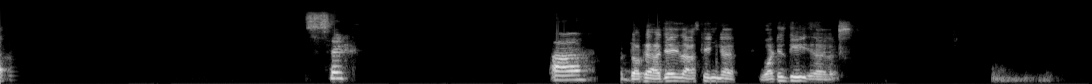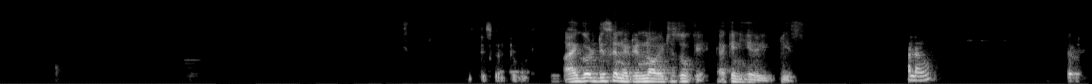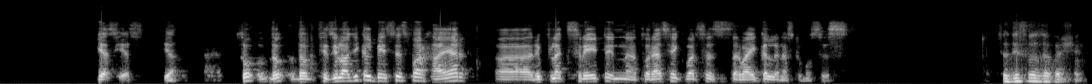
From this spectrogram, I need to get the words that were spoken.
Sir. Uh, Dr. Ajay is asking, uh, what is the uh, I got disconnected. No, it is okay. I can hear you. Please. Hello. Yes, yes, yeah. So the, the physiological basis for higher uh, reflux rate in uh, thoracic versus cervical anastomosis. So this was the question.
